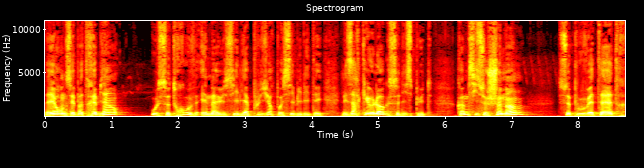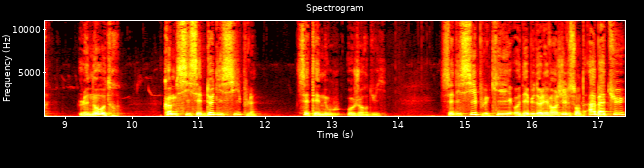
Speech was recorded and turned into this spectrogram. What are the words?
D'ailleurs, on ne sait pas très bien où se trouve Emmaüs. Il y a plusieurs possibilités. Les archéologues se disputent, comme si ce chemin se pouvait être le nôtre, comme si ces deux disciples, c'était nous aujourd'hui. Ces disciples qui, au début de l'Évangile, sont abattus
